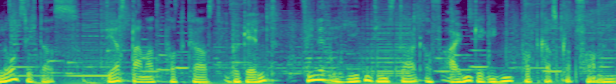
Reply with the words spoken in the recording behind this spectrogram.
Lohnt sich das? Der Standard-Podcast über Geld findet ihr jeden Dienstag auf allen gängigen Podcast-Plattformen.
